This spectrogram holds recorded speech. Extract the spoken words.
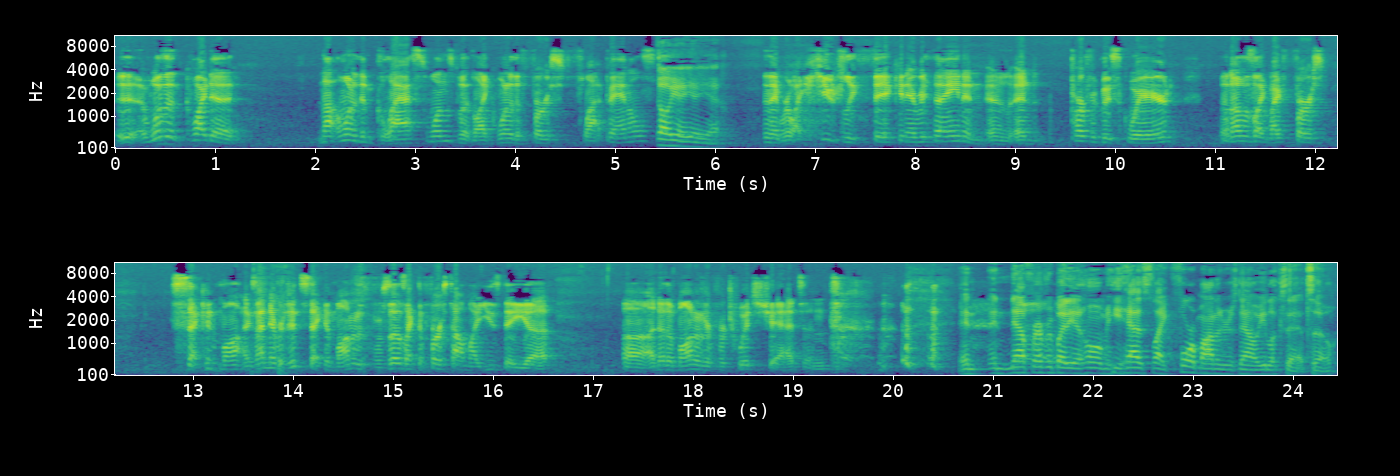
It wasn't quite a not one of them glass ones, but like one of the first flat panels. Oh yeah, yeah, yeah. And they were like hugely thick and everything, and, and, and perfectly squared. And that was like my first second monitor. I never did second monitors before, so that was like the first time I used a uh, uh, another monitor for Twitch chats. And And and now for everybody at home, he has like four monitors now. He looks at so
